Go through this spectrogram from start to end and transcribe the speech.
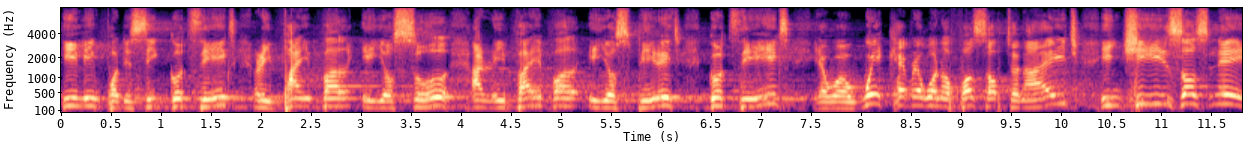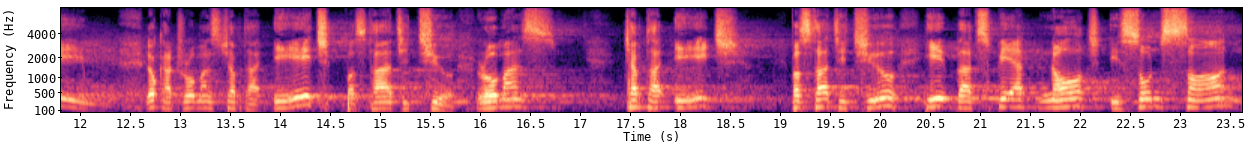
healing for the sick, good things, revival in your soul, and revival in your spirit, good things. It will wake every one of us up tonight in Jesus' name. Look at Romans chapter 8, verse 32. Romans chapter 8, verse 32. He that spared not his own son,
